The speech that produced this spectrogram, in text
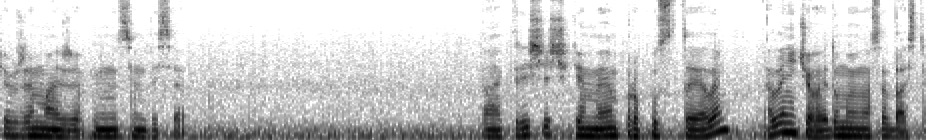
Чи вже майже мінус 70. Так, трішечки ми пропустили. Але нічого, я думаю, у нас все вдасться.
